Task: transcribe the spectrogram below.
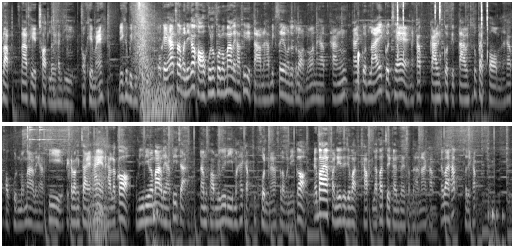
ปรับหน้าเทรดช็อตเลยทันที โอเคไหม นี่คือ BTC โอเคครับสำหรับวันนี้ก็ขอขอบคุณทุกคนมากๆเลยครับที่ติดตามนะครับมิกเซอร์มาโดยตลอดเนาะนะครับ ทั้งการกดไลค์กดแชร์นะครับการกดติดตามทุกๆแพลตฟอร์มนะครับขอบคุณมากๆเลยครับที่เป็นกำลังใจให้นะครับแล้วก็ผมยินดีมากๆเลยครับที่จะนำความรู้ดีๆมาให้กับทุกคนนะสำหรับวันนี้ก็บ๊ายบายฝันดีแต่จังหวัดครับแล้วก็เจอกันในสัปดาห์หน้าครับบ๊ายบายครับสวัสดีครับ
